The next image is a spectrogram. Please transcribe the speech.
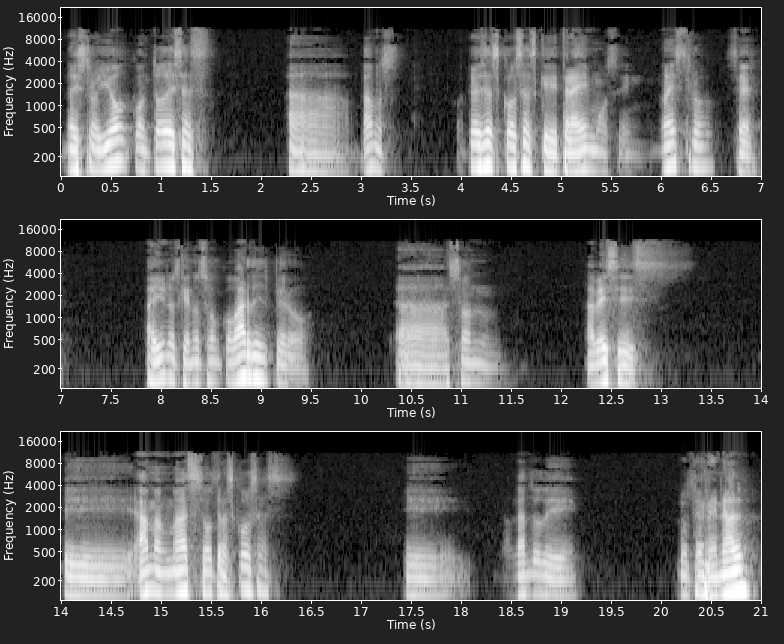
nuestro yo con todas esas, uh, vamos, todas esas cosas que traemos en nuestro ser. Hay unos que no son cobardes, pero uh, son a veces eh, aman más otras cosas. Eh, hablando de lo terrenal,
